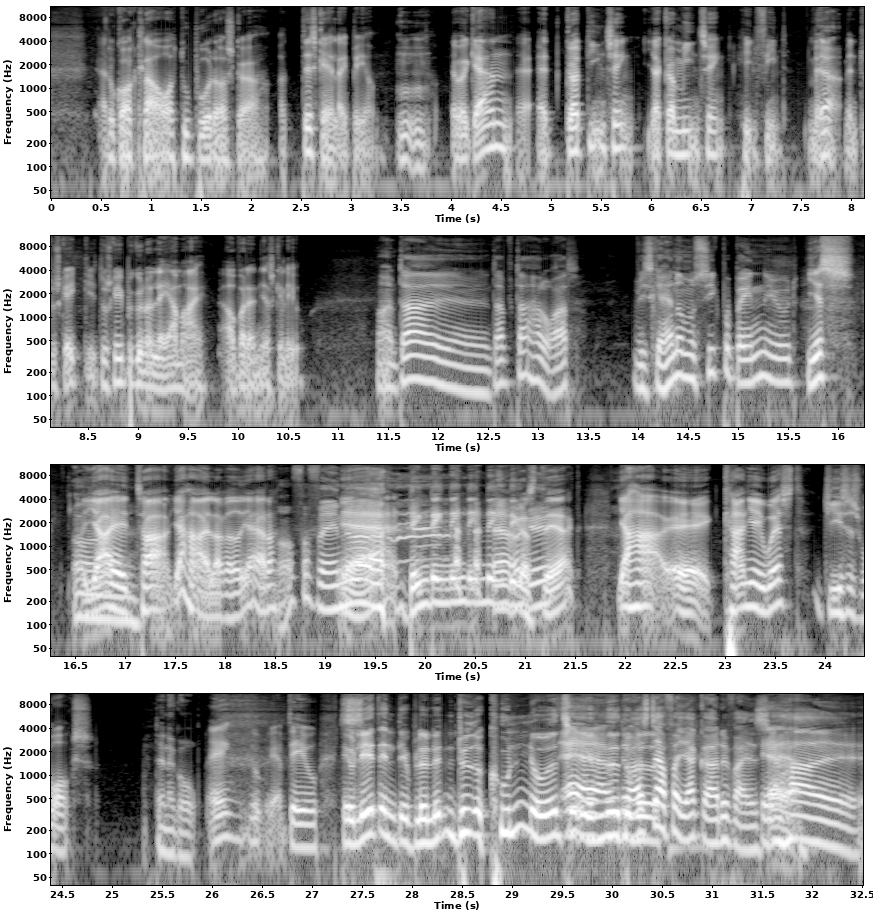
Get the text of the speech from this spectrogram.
er du godt klar over, at du burde også gøre, og det skal jeg heller ikke bede om. Mm-mm. Jeg vil gerne, at gør din ting, jeg gør min ting, helt fint. Men, ja. Men du, skal ikke, du skal ikke begynde at lære mig, af hvordan jeg skal leve. Nej, men der, øh, der, der har du ret. Vi skal have noget musik på banen i øvrigt. Yes, og jeg, øh, tager, jeg har allerede, jeg er der. Nå, for fanden. Ja, ding, ding, ding, ding, ding, Ja, det går okay. stærkt. Jeg har øh, Kanye West, Jesus Walks. Den er god. Ikke? Nu, ja, det, er jo, det er jo lidt en, det er jo blevet lidt en dyd at kunne noget til ja, emnet, det er du også ved. derfor, jeg gør det faktisk. Ja, Jeg ja. har... Øh, Det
